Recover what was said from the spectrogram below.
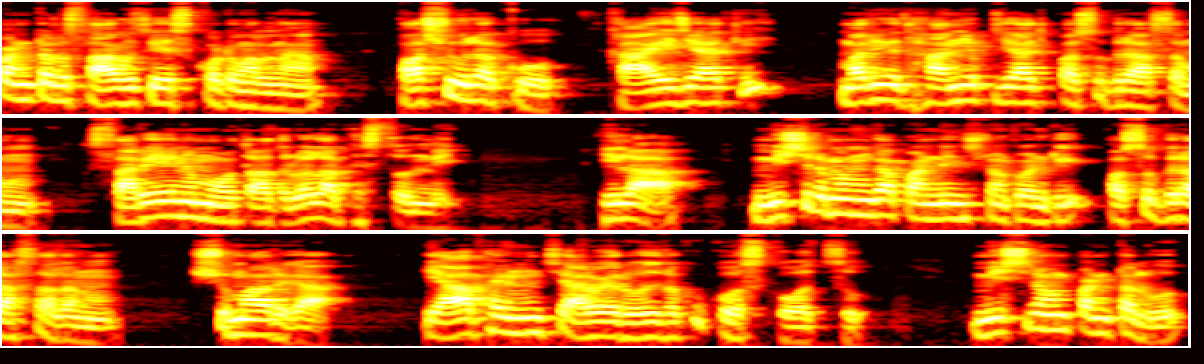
పంటలు సాగు చేసుకోవడం వలన పశువులకు కాయజాతి మరియు ధాన్యపు జాతి పశుగ్రాసం సరైన మోతాదులో లభిస్తుంది. ఇలా మిశ్రమంగా పండించినటువంటి పశుగ్రాసాలను సుమారుగా యాభై నుంచి అరవై రోజులకు కోసుకోవచ్చు. మిశ్రమ పంటలు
